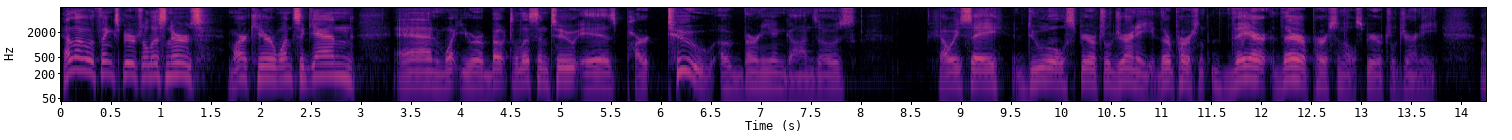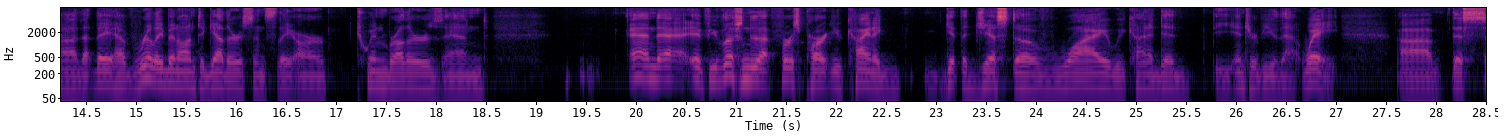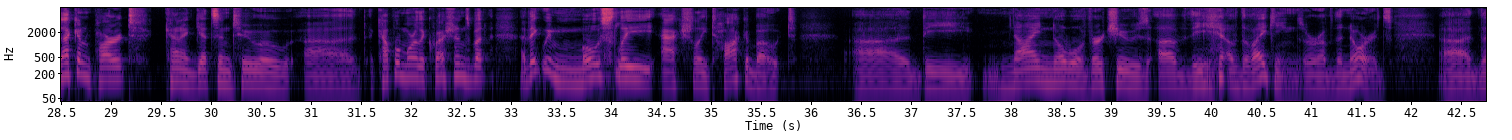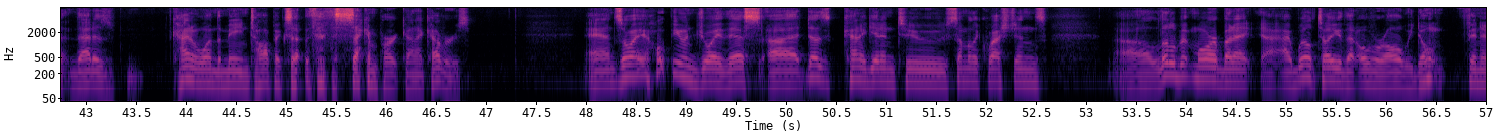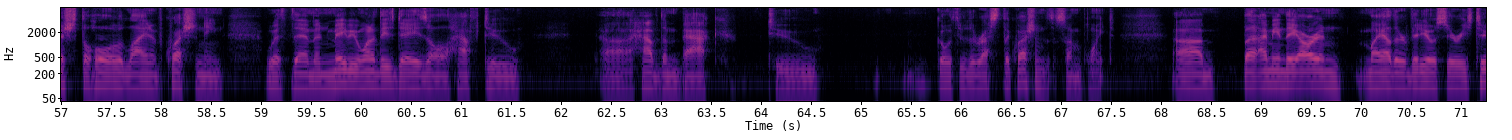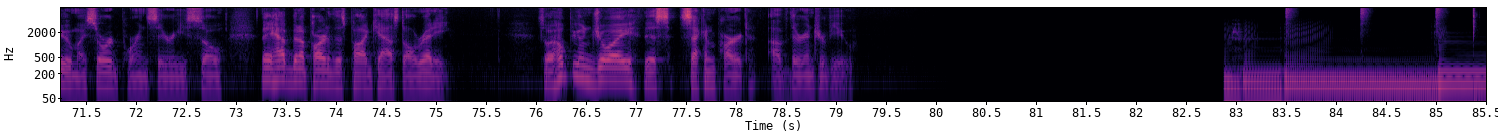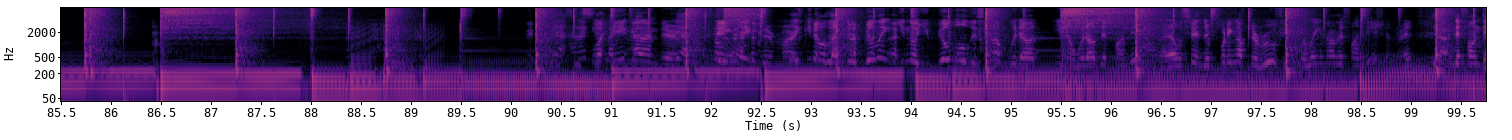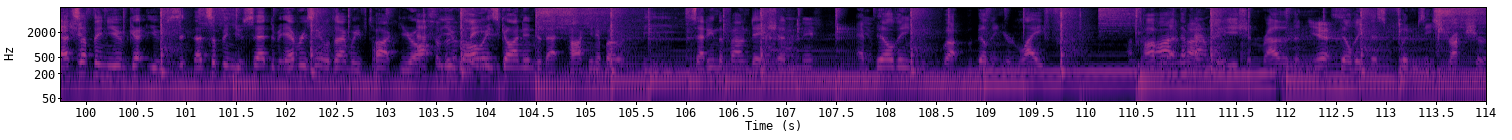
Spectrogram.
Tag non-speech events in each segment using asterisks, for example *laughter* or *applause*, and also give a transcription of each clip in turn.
Hello, Think Spiritual listeners. Mark here once again, and what you are about to listen to is part two of Bernie and Gonzo's, shall we say, dual spiritual journey. Their person, their their personal spiritual journey uh, that they have really been on together since they are twin brothers. And and uh, if you've listened to that first part, you kind of get the gist of why we kind of did the interview that way. Uh, this second part kind of gets into uh, a couple more of the questions, but I think we mostly actually talk about uh, the nine noble virtues of the *laughs* of the Vikings or of the Nords. Uh, th- that is kind of one of the main topics that *laughs* the second part kind of covers. And so I hope you enjoy this. Uh, it does kind of get into some of the questions uh, a little bit more, but I, I will tell you that overall we don't finish the whole line of questioning with them, and maybe one of these days I'll have to uh, have them back to go through the rest of the questions at some point. Um, but I mean, they are in my other video series too, my sword porn series, so they have been a part of this podcast already. So I hope you enjoy this second part of their interview. Hang on there. Yeah, hang like, on there, Mark. like you know, like they're building. You know, you build all this stuff without you know without the foundation. Right? I was saying they're putting up the roof, you're laying down the foundation, right? Yeah, The foundation. that's something you've got. You've that's something you've said to me every single time we've talked. You're al- you've always gone into that talking about the setting the foundation and building well, building your life on top On of the that foundation. foundation, rather than Yes. building this flimsy structure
